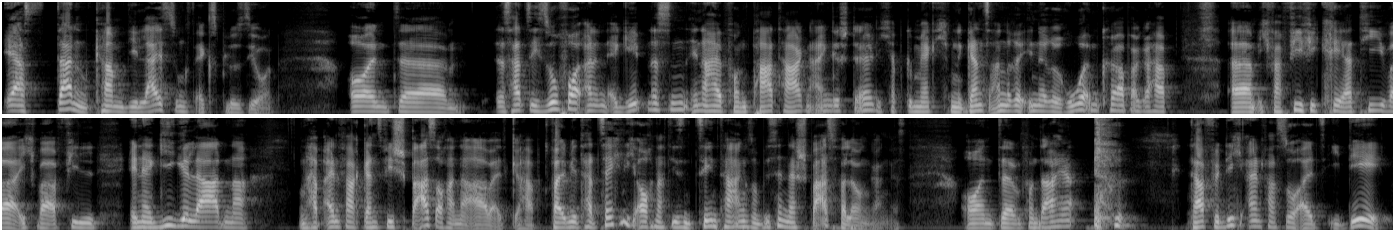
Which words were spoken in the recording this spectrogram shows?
erst dann kam die Leistungsexplosion. Und äh, das hat sich sofort an den Ergebnissen innerhalb von ein paar Tagen eingestellt. Ich habe gemerkt, ich habe eine ganz andere innere Ruhe im Körper gehabt. Ähm, ich war viel, viel kreativer, ich war viel energiegeladener und habe einfach ganz viel Spaß auch an der Arbeit gehabt, weil mir tatsächlich auch nach diesen zehn Tagen so ein bisschen der Spaß verloren gegangen ist. Und äh, von daher da für dich einfach so als Idee,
